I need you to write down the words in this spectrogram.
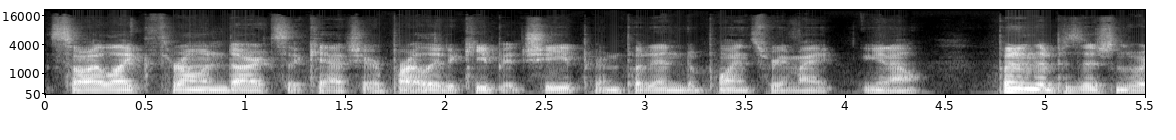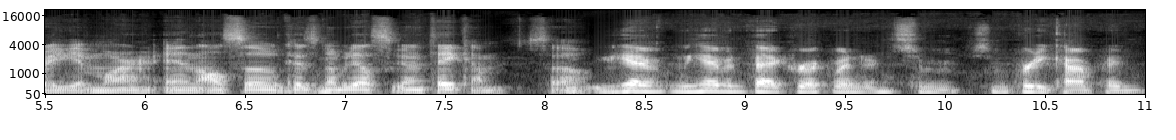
so I like throwing darts at catcher, partly to keep it cheap and put into points where you might, you know, put into positions where you get more, and also because nobody else is gonna take them. So We have we have in fact recommended some some pretty competent,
